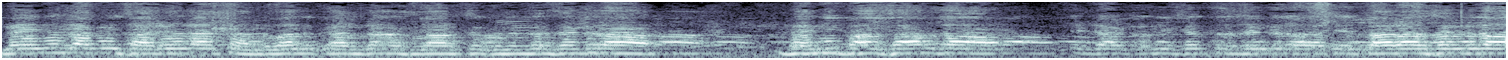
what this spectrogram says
ਮੈਂ ਇਹਨਾਂ ਦਾ ਵੀ ਸਾਰਿਆਂ ਦਾ ਧੰਨਵਾਦ ਕਰਦਾ, ਸਰਦਾਰ ਸੁਖਵਿੰਦਰ ਸਿੰਘ ਦਾ ਬੈਨੀਪਾਲ ਸਾਹਿਬ ਦਾ, ਤੇ ਡਾਕਟਰ ਨਿਸ਼ਤਰ ਸਿੰਘ ਦਾ, ਤੇ ਤਾਰਾ ਸਿੰਘ ਦਾ,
